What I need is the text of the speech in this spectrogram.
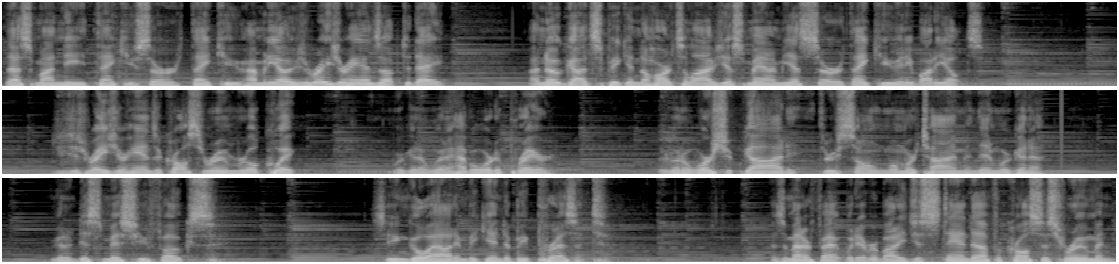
That's my need. Thank you, sir. Thank you. How many others? Raise your hands up today. I know God's speaking to hearts and lives. Yes, ma'am. Yes, sir. Thank you. Anybody else? You just raise your hands across the room real quick. We're gonna we're gonna have a word of prayer. We're gonna worship God through song one more time, and then we're gonna we're gonna dismiss you, folks, so you can go out and begin to be present. As a matter of fact, would everybody just stand up across this room? And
